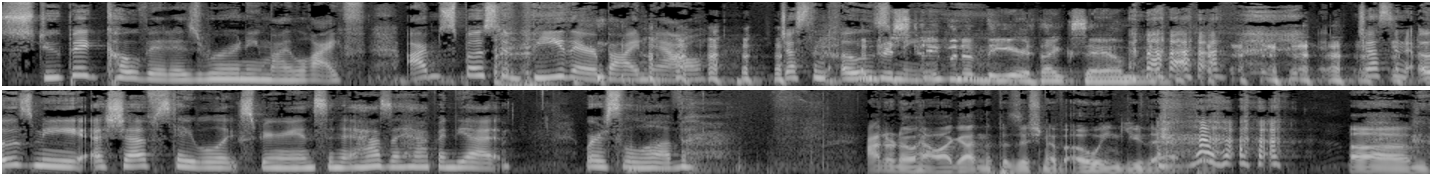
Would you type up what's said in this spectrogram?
Stupid COVID is ruining my life. I'm supposed to be there by now. Justin owes me. Understatement of the year. Thanks, Sam. Justin owes me a chef's table experience, and it hasn't happened yet. Where's the love? I don't know how I got in the position of owing you that. Um,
